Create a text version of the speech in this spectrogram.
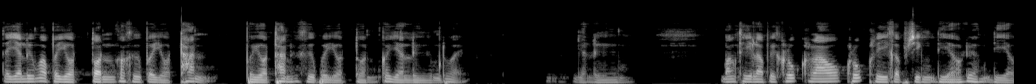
แต่อย่าลืมว่าประโยชน์ตนก็คือประโยชน์ท่าน ประโยชน์ท่านก็คือประโยชน์ตนก็อย่าลืมด้วย อย่าลืม บางทีเราไปคลุกเคล้าคลุกคลีกับสิ่งเดียวเรื่องเดียว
